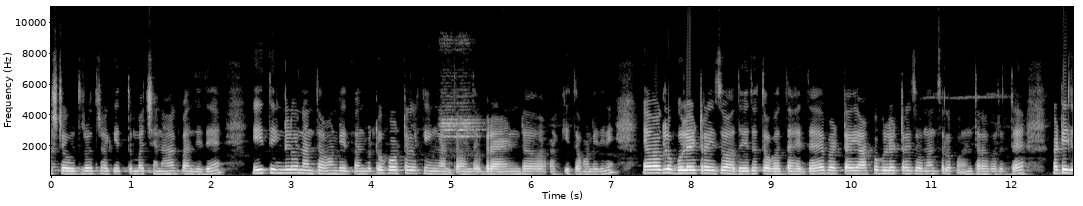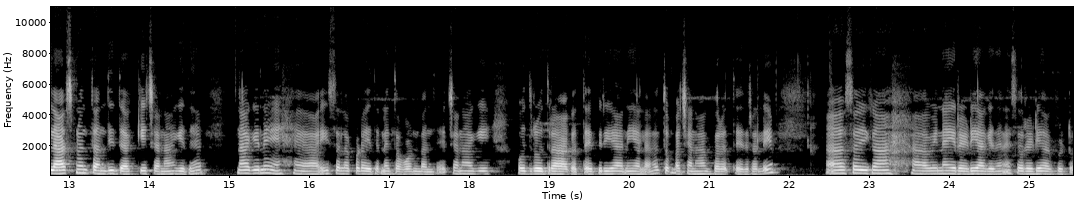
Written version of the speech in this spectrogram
ಅಷ್ಟೇ ಉದ್ರೋದ್ರಾಗಿ ತುಂಬ ಚೆನ್ನಾಗಿ ಬಂದಿದೆ. ಈ ತಿಂಗಳು ನಾನು ತೊಗೊಂಡಿದ್ದು ಬಂದುಬಿಟ್ಟು ಹೋಟೆಲ್ ಕಿಂಗ್ ಅಂತ ಒಂದು ಬ್ರ್ಯಾಂಡ್ ಅಕ್ಕಿ ತೊಗೊಂಡಿದ್ದೀನಿ. ಯಾವಾಗಲೂ ಬುಲೆಟ್ ರೈಸು ಅದು ಇದು ತೊಗೋತಾ ಇದ್ದೆ, ಬಟ್ ಯಾಕೋ ಬುಲೆಟ್ ರೈಸ್ ಒಂದೊಂದು ಸಲ ಒಂದೊಂದು ಥರ ಬರುತ್ತೆ. ಬಟ್ ಇದು ಲಾಸ್ಟ್ ಮಂತ್ ತಂದಿದ್ದೆ ಅಕ್ಕಿ, ಚೆನ್ನಾಗಿದೆ. ಹಾಗೆಯೇ ಈ ಸಲ ಕೂಡ ಇದನ್ನೇ ತೊಗೊಂಡು ಬಂದೆ. ಚೆನ್ನಾಗಿ ಉದ್ರ ಉದ್ರ ಆಗುತ್ತೆ ಬಿರಿಯಾನಿ ಎಲ್ಲನೂ ತುಂಬ ಚೆನ್ನಾಗಿ ಬರುತ್ತೆ ಇದರಲ್ಲಿ. ಸೊ ಈಗ ವಿನಯ್ ರೆಡಿ ಆಗಿದ್ದಾನೆ. ಸೊ ರೆಡಿ ಆಗಿಬಿಟ್ಟು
